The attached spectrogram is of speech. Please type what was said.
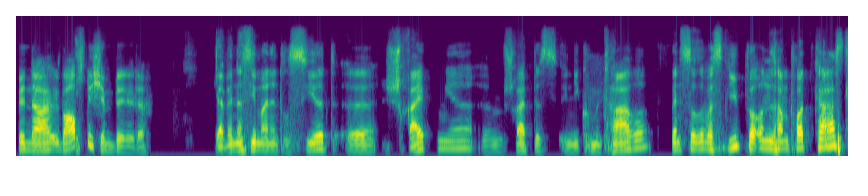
bin da überhaupt nicht im Bilde. Ja, wenn das jemand interessiert, äh, schreibt mir, ähm, schreibt es in die Kommentare, wenn es da sowas gibt bei unserem Podcast.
